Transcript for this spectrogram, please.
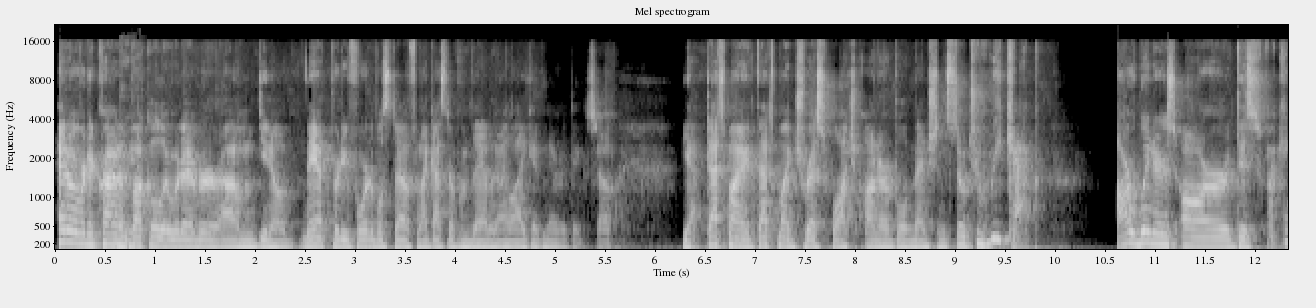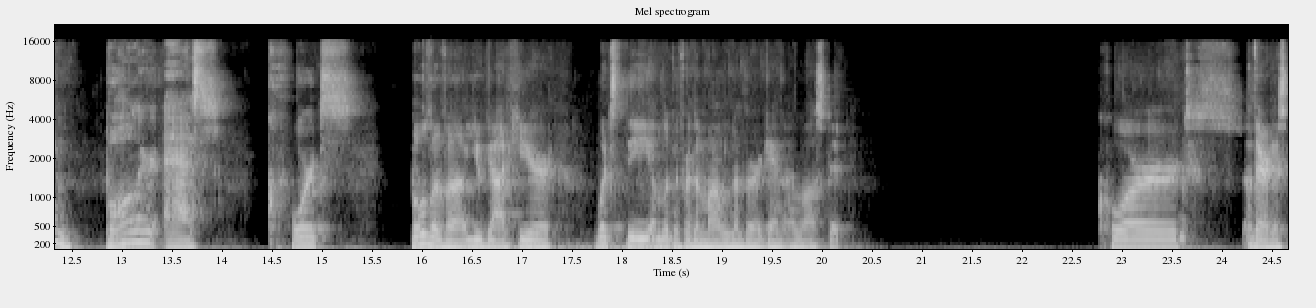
Head over to Crown and Buckle or whatever. Um, you know, they have pretty affordable stuff and I got stuff from them and I like it and everything. So yeah, that's my that's my dress watch honorable mention. So to recap, our winners are this fucking baller ass quartz Bulova you got here. What's the? I'm looking for the model number again. I lost it. Quartz. Oh, there it is.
